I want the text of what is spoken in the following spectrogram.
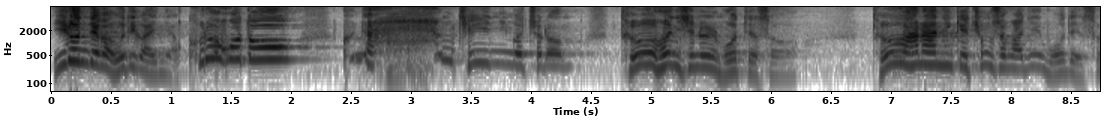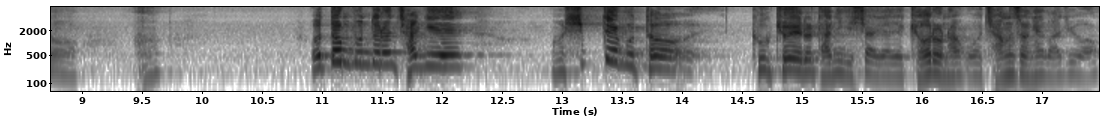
이런 데가 어디가 있냐. 그러고도 그냥 죄인인 것처럼 더 헌신을 못해서 더 하나님께 충성하지 못해서 어? 떤 분들은 자기의 10대부터 그 교회를 다니기 시작해서 결혼하고 장성해가지고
